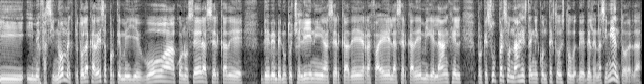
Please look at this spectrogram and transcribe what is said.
y, me fascinó, me explotó la cabeza porque me llevó a conocer acerca de, Benvenuto Cellini, acerca de Rafael, acerca de Miguel Ángel, porque su personaje está en el contexto de esto, del Renacimiento, ¿verdad?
